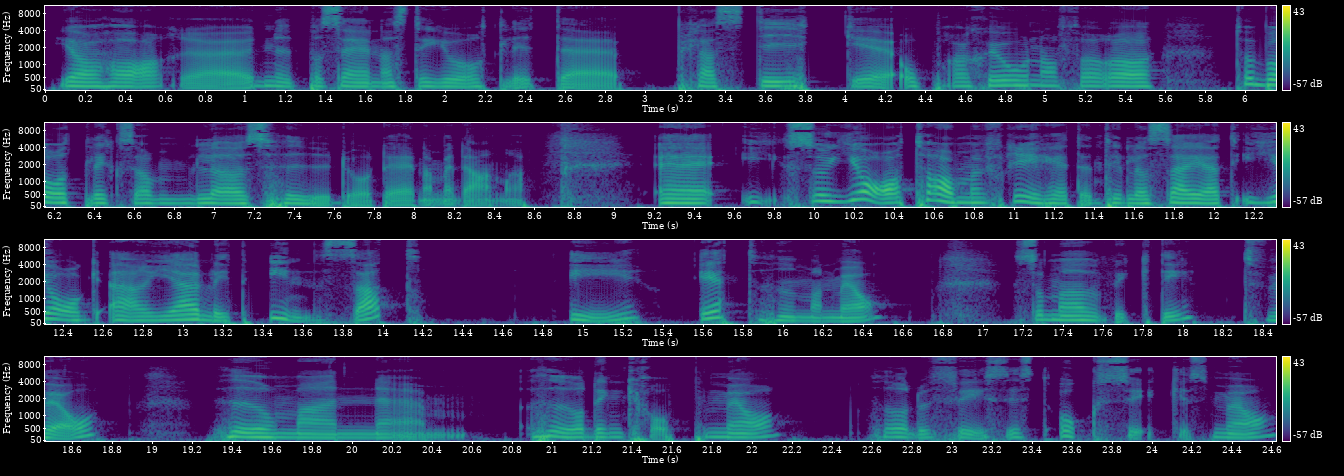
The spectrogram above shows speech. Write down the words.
Jag har uh, nu på senaste gjort lite plastikoperationer för att ta bort liksom lös hud och det ena med det andra. Eh, så jag tar mig friheten till att säga att jag är jävligt insatt i ett, hur man mår som överviktig. Två, hur man ehm, hur din kropp mår, hur du fysiskt och psykiskt mår.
